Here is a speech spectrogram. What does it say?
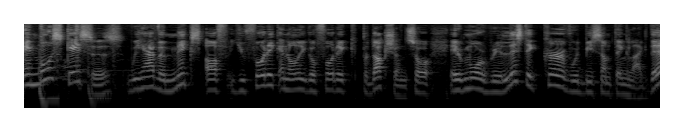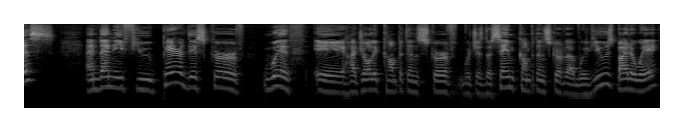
In most cases, we have a mix of euphotic and oligophotic production. So a more realistic curve would be something like this. And then if you pair this curve with a hydraulic competence curve, which is the same competence curve that we've used, by the way,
